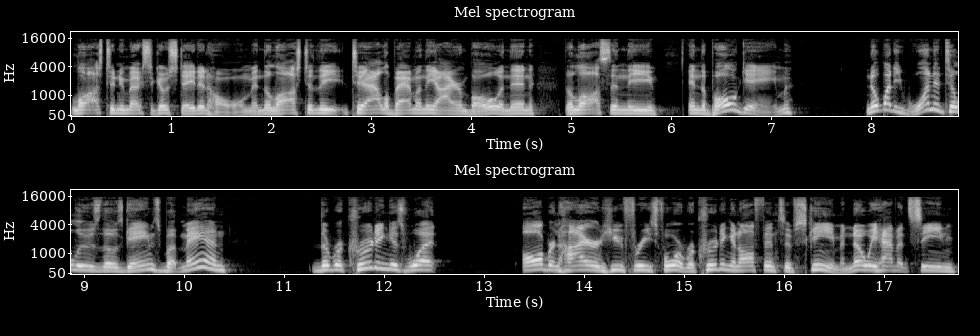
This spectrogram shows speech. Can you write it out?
loss to New Mexico State at home and the loss to the to Alabama in the Iron Bowl and then the loss in the in the bowl game. Nobody wanted to lose those games, but man, the recruiting is what Auburn hired Hugh Freeze for, recruiting an offensive scheme. And no, we haven't seen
